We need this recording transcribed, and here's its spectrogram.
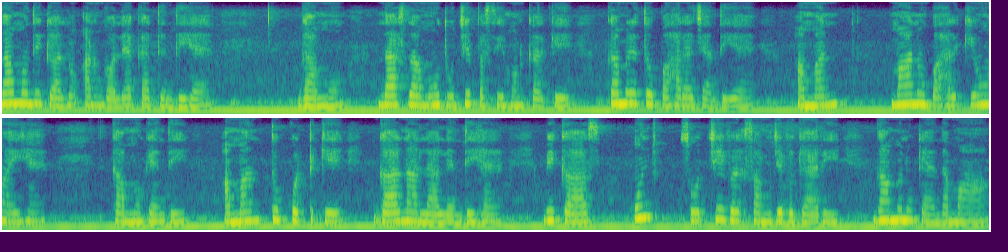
ਗਾਮੋ ਦੀ ਗੱਲ ਨੂੰ ਅਣਗੌਲਿਆ ਕਰ ਦਿੰਦੀ ਹੈ। ਗਾਮੋ ਨਰਸ ਦਾ ਮੂੰਹ ਦੂਜੇ ਪਾਸੇ ਹੋਣ ਕਰਕੇ ਕਮਰੇ ਤੋਂ ਬਾਹਰ ਆ ਜਾਂਦੀ ਹੈ। ਅਮਨ ਮਾਂ ਨੂੰ ਬਾਹਰ ਕਿਉਂ ਆਈ ਹੈ? ਕਾਮੋ ਕਹਿੰਦੀ ਅਮਨ ਤੂੰ ਕੁੱਟ ਕੇ ਗਾਲ ਨਾਲ ਲਾ ਲੈਂਦੀ ਹੈ। ਵਿਕਾਸ ਉਂਝ ਸੋਚੇ ਵ ਸਮਝੇ ਬਗੈਰ ਹੀ ਗਮ ਨੂੰ ਕਹਿੰਦਾ, ਮਾਂ,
